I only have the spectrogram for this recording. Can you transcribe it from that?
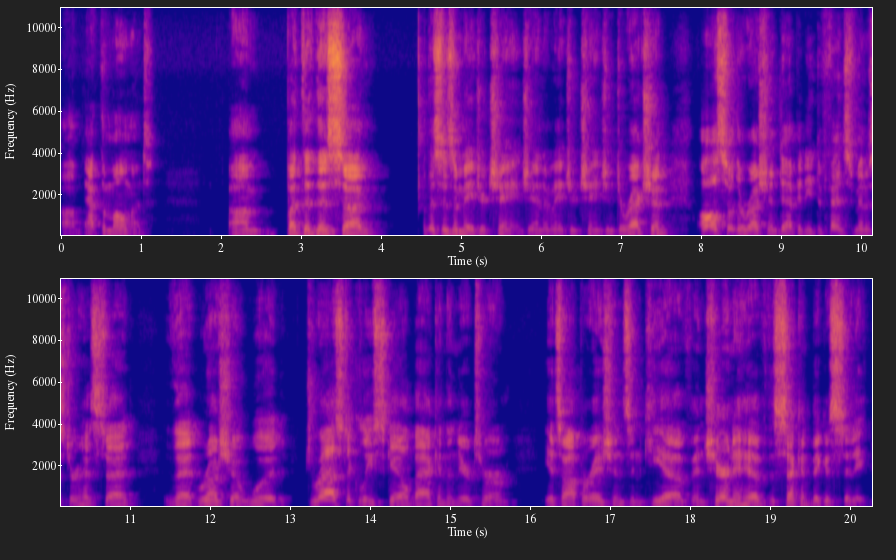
um, at the moment. Um, but the, this uh, this is a major change and a major change in direction. Also, the Russian deputy defense minister has said that Russia would drastically scale back in the near term its operations in Kiev and Chernihiv, the second biggest city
